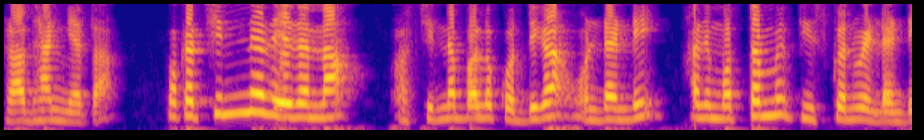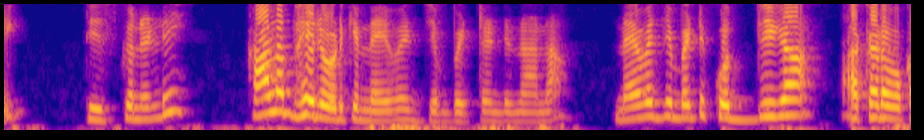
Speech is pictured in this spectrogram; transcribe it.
ప్రాధాన్యత. ఒక చిన్నది ఏదన్నా చిన్న బల్ల కొద్దిగా వండండి అది మొత్తం తీసుకొని వెళ్ళండి. తీసుకుని వెళ్ళి కాలభైరవుడికి నైవేద్యం పెట్టండి నాన్న. నైవేద్యం పెట్టి కొద్దిగా అక్కడ ఒక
